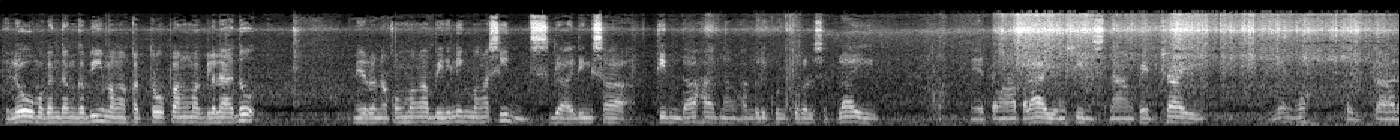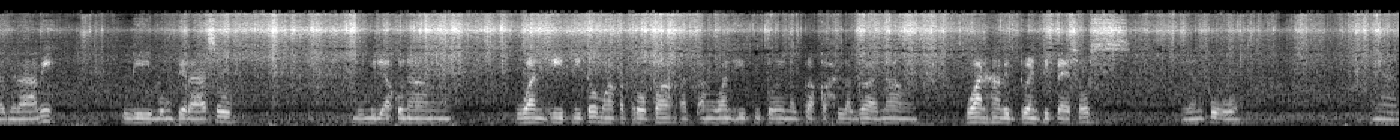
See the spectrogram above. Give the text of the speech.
Hello, magandang gabi mga katropang maglalado. Meron akong mga biniling mga seeds galing sa tindahan ng agricultural supply. Ito nga pala yung seeds ng pechay. Ayan oh, pagkarami-rami. Libong piraso. Bumili ako ng 1.8 nito mga katropa at ang 1.8 nito ay nagkakahalaga ng 120 pesos. Ayan po oh. Ayan,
